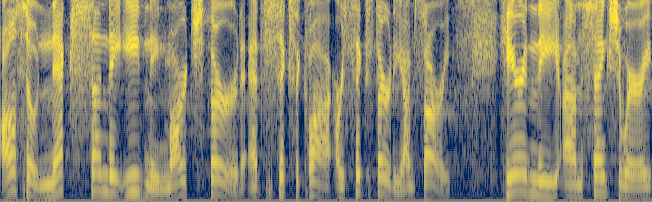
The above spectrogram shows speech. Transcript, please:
Also, next Sunday evening, March 3rd at 6 o'clock, or 6.30, I'm sorry, here in the um, sanctuary,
